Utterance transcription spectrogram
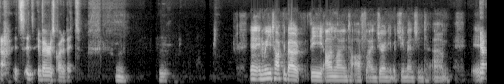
uh, it's, it, it varies quite a bit. Mm. Mm. And, and, when you talk about the online to offline journey, which you mentioned, um, yeah.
